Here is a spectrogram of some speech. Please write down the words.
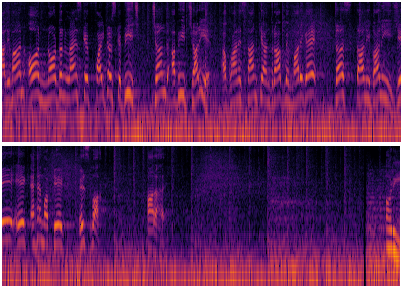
तालिबान और नॉर्दर्न अलायंस के फाइटर्स के बीच जंग अभी जारी है। अफ़गानिस्तान के अंदराब में मारे गए 10 तालिबानी, ये एक अहम अपडेट इस वक्त आ रहा है। अड़ी,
